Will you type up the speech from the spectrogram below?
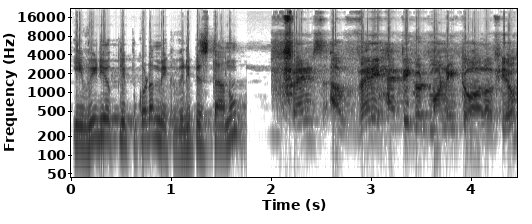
ఈ వీడియో క్లిప్ కూడా మీకు వినిపిస్తాను. Friends very happy good morning to all of you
